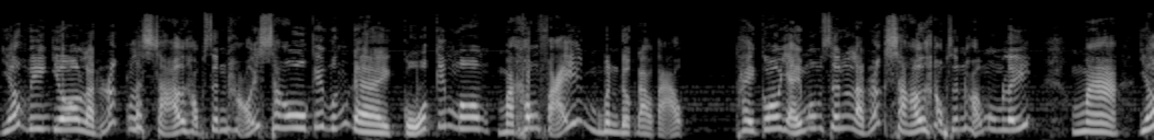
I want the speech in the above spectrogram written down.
giáo viên vô là rất là sợ học sinh hỏi sâu cái vấn đề của cái môn mà không phải mình được đào tạo. Thầy cô dạy môn sinh là rất sợ học sinh hỏi môn lý mà giáo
